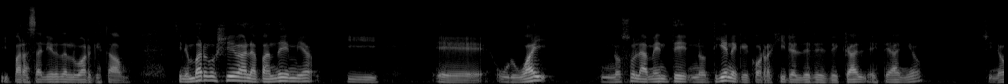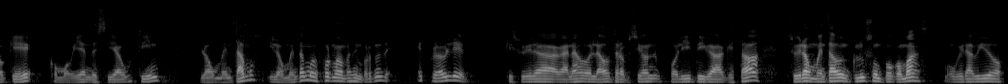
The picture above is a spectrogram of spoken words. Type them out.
y para salir del lugar que estábamos. Sin embargo, llega la pandemia y eh, Uruguay no solamente no tiene que corregir el déficit fiscal este año, sino que, como bien decía Agustín, lo aumentamos y lo aumentamos de forma más importante. Es probable que se hubiera ganado la otra opción política que estaba, se hubiera aumentado incluso un poco más. Hubiera habido,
